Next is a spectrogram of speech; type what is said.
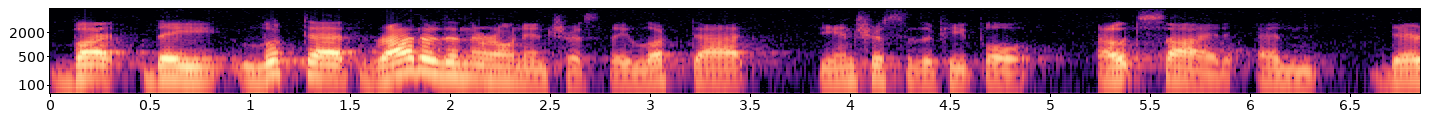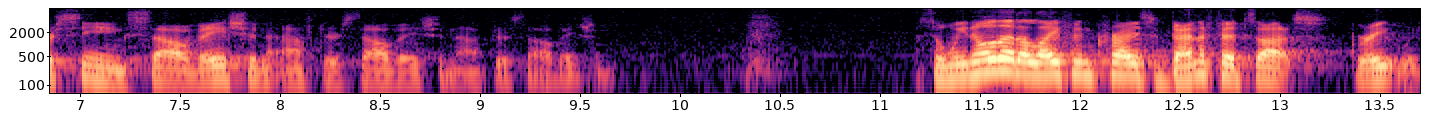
But they looked at, rather than their own interests, they looked at the interests of the people outside, and they're seeing salvation after salvation after salvation. So we know that a life in Christ benefits us greatly.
